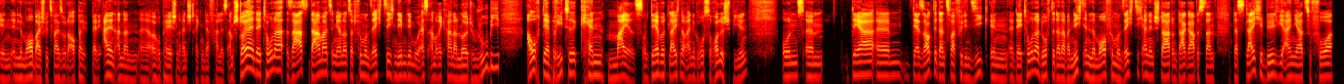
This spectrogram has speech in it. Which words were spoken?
in, in Le Mans beispielsweise oder auch bei, bei allen anderen äh, europäischen Rennstrecken der Fall ist. Am Steuer in Daytona saß damals im Jahr 1965 neben dem US-Amerikaner Lloyd Ruby auch der Brite Ken Miles und der wird gleich noch eine große Rolle spielen. Und ähm, der, ähm, der sorgte dann zwar für den Sieg in äh, Daytona, durfte dann aber nicht in Le Mans 65 an den Start und da gab es dann das gleiche Bild wie ein Jahr zuvor.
